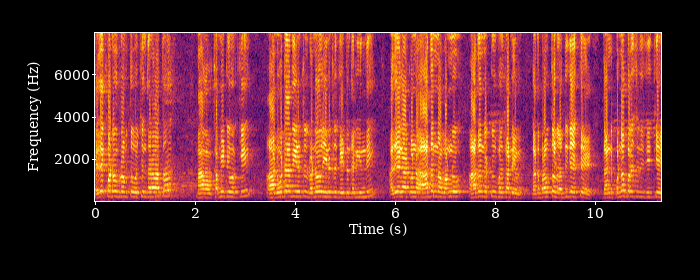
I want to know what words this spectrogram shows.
అదే కుటుంబ ప్రభుత్వం వచ్చిన తర్వాత మా కమిటీ వర్క్కి ఆ నూట యాభై యూనిట్లు రెండు వందల యూనిట్లు చేయడం జరిగింది. అదే కాకుండా ఆదన్న వన్ ఆదన్న టూ పథకాన్ని గత ప్రభుత్వం రద్దు చేస్తే దాన్ని పునఃపరిస్థితి ఇచ్చి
